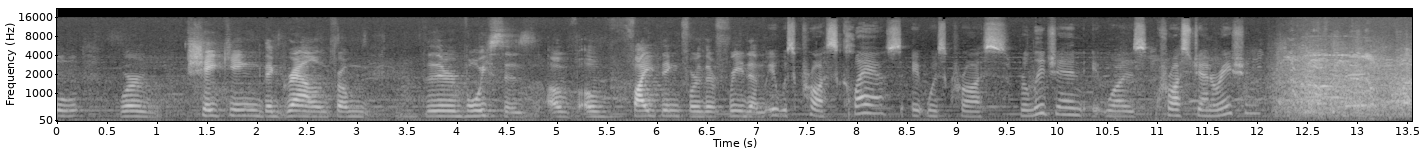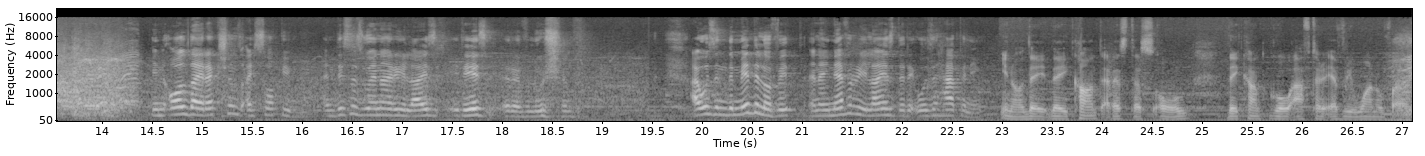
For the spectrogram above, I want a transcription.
People were shaking the ground from their voices of, of fighting for their freedom. It was cross class, it was cross religion, it was cross generation. In all directions, I saw people, and this is when I realized it is a revolution. I was in the middle of it, and I never realized that it was happening. You know, they, they can't arrest us all. They can't go after every one of us.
